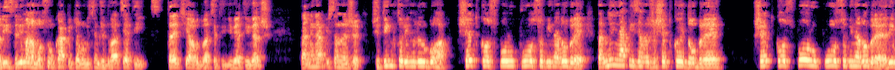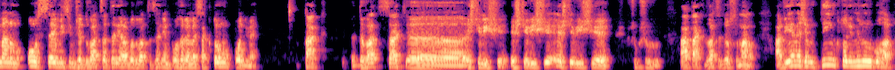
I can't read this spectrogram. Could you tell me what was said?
list Rímanom 8. kapitolu, myslím, že 23. alebo 29. verš. Tam je napísané, že, že tým, ktorí milujú Boha, všetko spolu pôsobí na dobré. Tam nie je napísané, že všetko je dobré, všetko spolu pôsobí na dobré. Rímanom 8, myslím, že 23 alebo 27, pozrieme sa k tomu, poďme. Tak, 20, e, ešte vyššie, ešte vyššie, ešte vyššie. Šup, šup, šup. A tak, 28, áno. A vieme, že tým, ktorí milujú Boha,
